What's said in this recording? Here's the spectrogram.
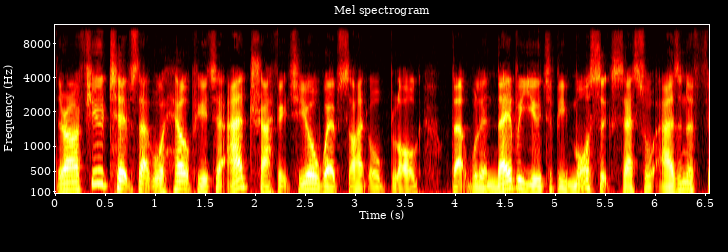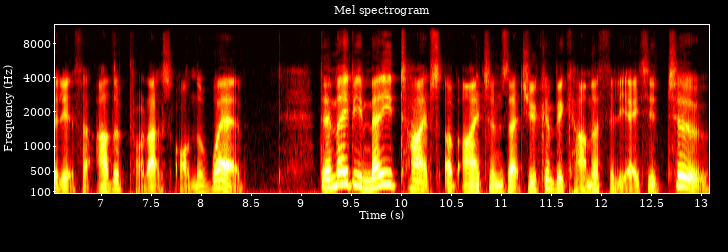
There are a few tips that will help you to add traffic to your website or blog that will enable you to be more successful as an affiliate for other products on the web. There may be many types of items that you can become affiliated to.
